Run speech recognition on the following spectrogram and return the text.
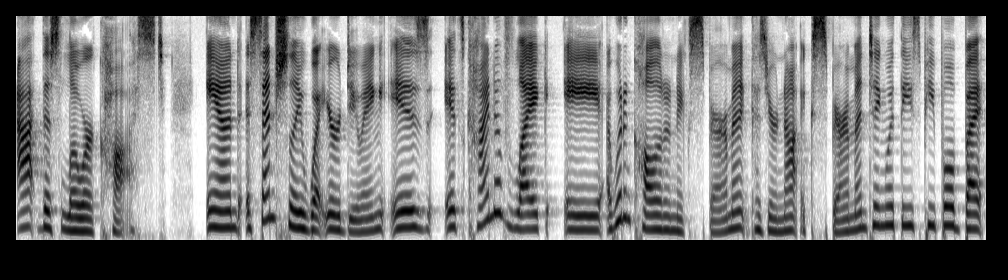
at this lower cost. And essentially, what you're doing is it's kind of like a, I wouldn't call it an experiment because you're not experimenting with these people, but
